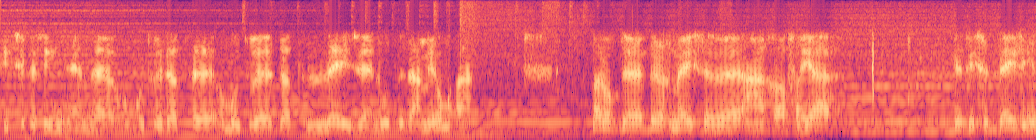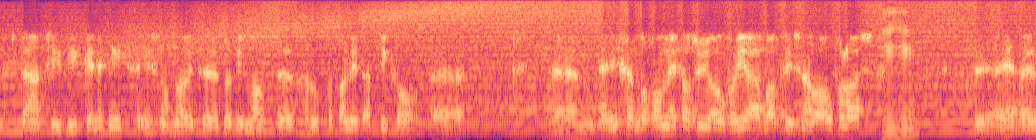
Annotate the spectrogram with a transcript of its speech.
petitie gezien en eh, hoe, moeten we dat, eh, hoe moeten we dat lezen en hoe moeten we daarmee omgaan? Waarop de burgemeester eh, aangaf van ja, dit is, deze interpretatie die ken ik niet. Is nog nooit eh, door iemand eh, geroepen van dit artikel. Eh, Ehm, en die begon net als u over, ja, wat is nou overlast? Mhm. Eh, eh, eh,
